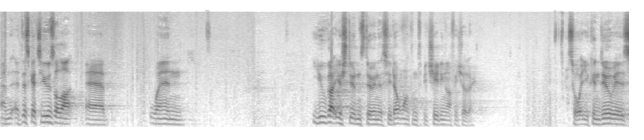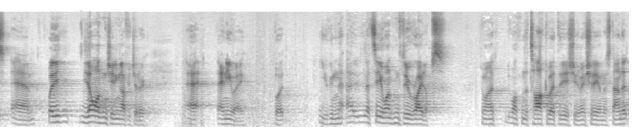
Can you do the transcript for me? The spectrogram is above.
And uh, this gets used a lot uh, when you've got your students doing this, you don't want them to be cheating off each other. So what you can do is, um, well, you, don't want them cheating off each other uh, anyway, but you can, uh, let's say you want them to do write-ups. You want, you want them to talk about the issue, make sure they understand it.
